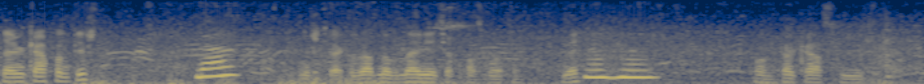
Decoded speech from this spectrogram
Тебя микрофон пишет? Да? Ништяк, заодно на ветер посмотрим. Да? Угу. Он как раз есть.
